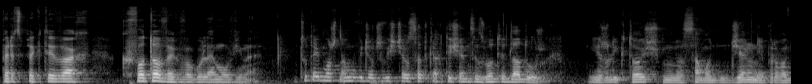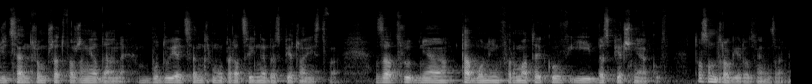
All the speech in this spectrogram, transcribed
perspektywach kwotowych w ogóle mówimy? Tutaj można mówić oczywiście o setkach tysięcy złotych dla dużych. Jeżeli ktoś samodzielnie prowadzi centrum przetwarzania danych, buduje centrum operacyjne bezpieczeństwa, zatrudnia tabun informatyków i bezpieczniaków, to są drogie rozwiązania.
